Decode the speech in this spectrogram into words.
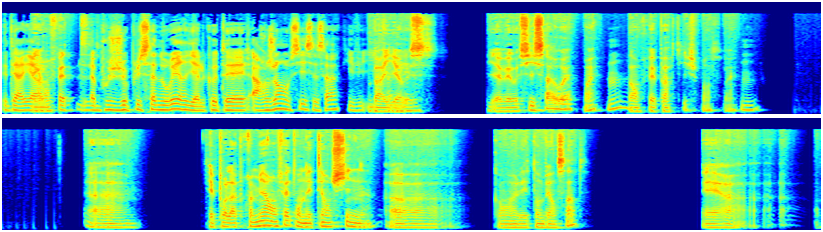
et derrière en fait, la bouche de plus à nourrir, il y a le côté argent aussi, c'est ça qui, bah, il y a fallait- aussi, il y avait aussi ça, ouais, ouais. Hmm. Ça en fait partie, je pense, ouais. Mm. Euh, et pour la première, en fait, on était en Chine quand elle est tombée enceinte. Et euh, en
